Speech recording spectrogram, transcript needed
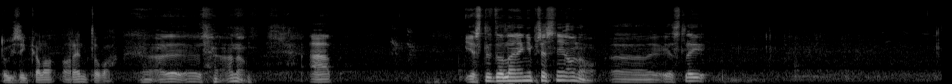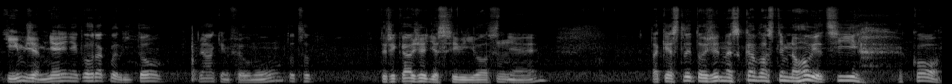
To už říkala Arentová. Eh, ano. A jestli tohle není přesně ono, eh, jestli tím, že mě někoho takhle líto v nějakém filmu, to, co ty říkáš, že je děsivý vlastně, hmm. Tak jestli to, že dneska vlastně mnoho věcí jako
